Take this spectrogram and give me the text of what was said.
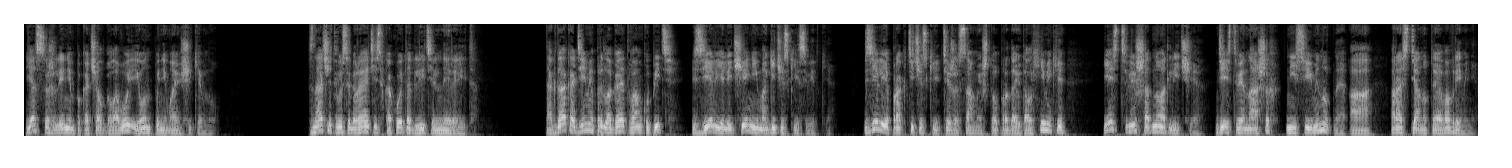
Я с сожалением покачал головой, и он, понимающе кивнул. Значит, вы собираетесь в какой-то длительный рейд. Тогда Академия предлагает вам купить зелье лечения и магические свитки. Зелья практически те же самые, что продают алхимики, есть лишь одно отличие. Действие наших не сиюминутное, а растянутое во времени.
